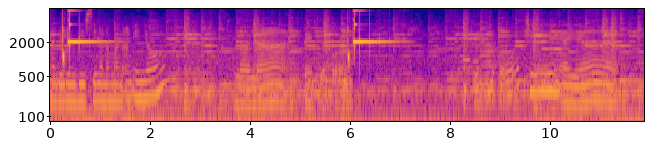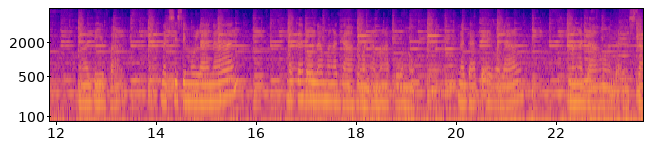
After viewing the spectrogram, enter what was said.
Nagiging busy na naman ang inyong Lola. Thank you for Thank you for watching. Ayan. O, diba? Nagsisimula ng magkaroon ng mga dahon ang mga puno na dati ay walang mga dahon dahil sa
